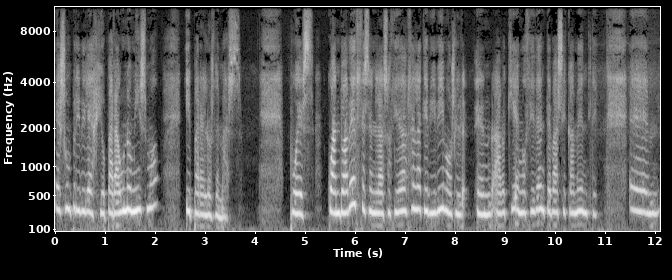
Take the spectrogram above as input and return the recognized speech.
es un privilegio para uno mismo y para los demás. Pues cuando a veces en la sociedad en la que vivimos, aquí en Occidente básicamente, eh,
